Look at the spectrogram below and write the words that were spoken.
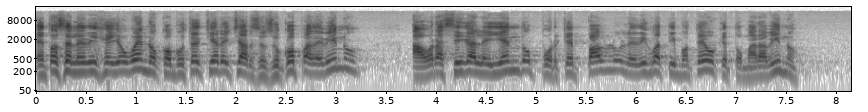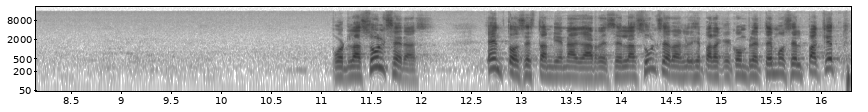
Entonces le dije yo, bueno, como usted quiere echarse su copa de vino, ahora siga leyendo por qué Pablo le dijo a Timoteo que tomara vino. Por las úlceras. Entonces también agárrese las úlceras, le dije, para que completemos el paquete.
